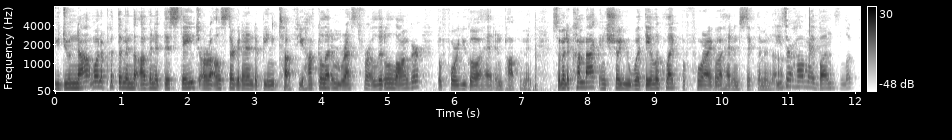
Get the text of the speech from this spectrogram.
You do not want to put them in the oven at this stage or else they're going to end up being tough. You have to let them rest for a little longer before you go ahead and pop them in. So I'm going to come back and show you what they look like before I go ahead and stick them in the These oven. are how my buns looked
